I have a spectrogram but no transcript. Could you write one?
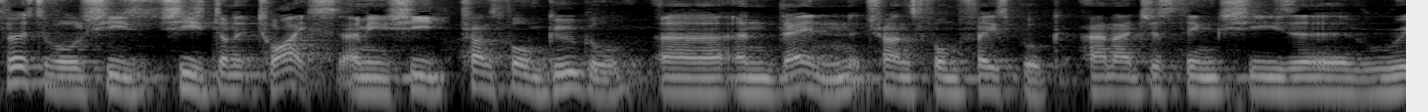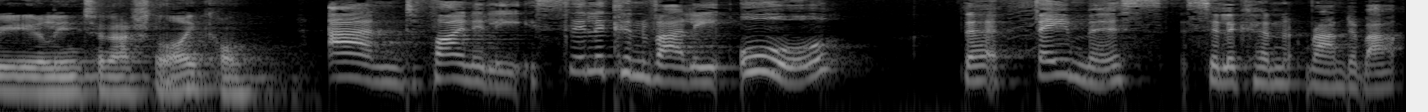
First of all, she's she's done it twice. I mean, she transformed Google uh, and then transformed Facebook, and I just think she's a real international icon. And finally, Silicon Valley or the famous Silicon Roundabout?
